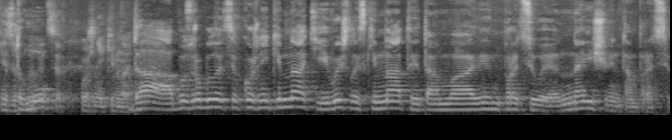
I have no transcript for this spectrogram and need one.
І зробили Тому- це в кожній кімнаті. Да, або зробили це в кожній кімнаті і вийшли з кімнати, там він працює. Навіщо він там працює?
